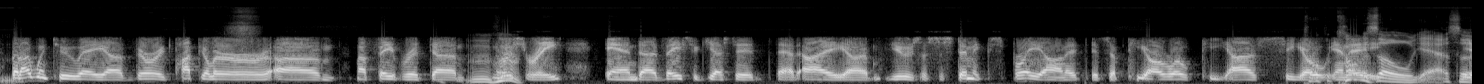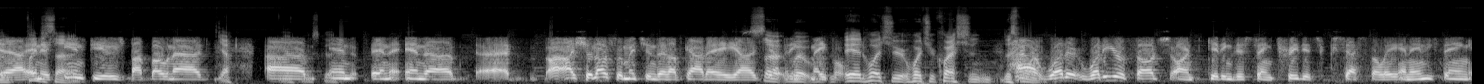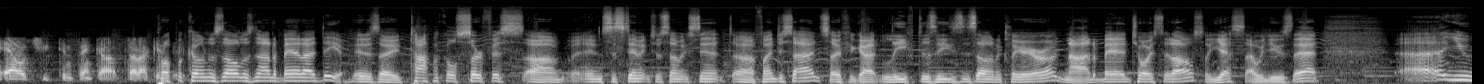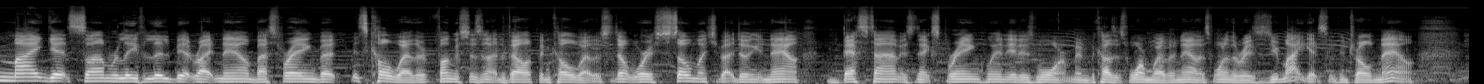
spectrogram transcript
But I went to a uh, very popular, um, my favorite um, nursery, and uh, they suggested that I uh, use a systemic spray on it. It's a P R O P I C O N A. Propiconazole, yeah. It's a Yeah, and it's infused by Bonide. Yeah. Uh, that's and and and uh, uh, I should also mention that I've got a uh, So, Japanese maple. Ed, what's your what's your question this How, morning? what are what are your thoughts on getting this thing treated successfully, and anything else you can think of that I can do? Propiconazole is not a bad idea. It is a topical surface um, and systemic to some extent uh, fungicide. So if you got leaf diseases on a Cleyera, not a bad choice at all. So yes, I would use that. Uh, you might get some relief a little bit right now by spraying, but it's cold weather. Fungus does not develop in cold weather, so don't worry so much about doing it now. Best time is next spring when it is warm, and because it's warm weather now, that's one of the reasons you might get some control now.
